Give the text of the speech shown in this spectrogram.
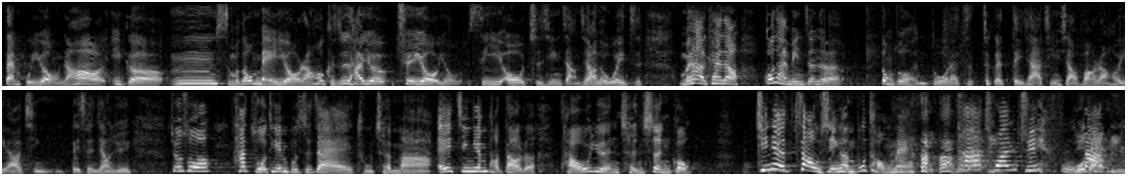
但不用，然后一个嗯什么都没有，然后可是他又却又有 CEO 执行长这样的位置。我们要看到郭台铭真的动作很多了，这这个等一下请小芳，然后也要请北辰将军，就是说他昨天不是在土城吗？哎，今天跑到了桃园陈胜宫。今天的造型很不同呢，他穿军服郭大兵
